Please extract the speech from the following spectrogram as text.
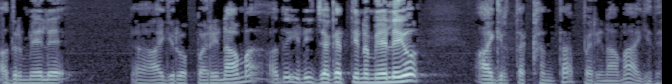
ಅದ್ರ ಮೇಲೆ ಆಗಿರುವ ಪರಿಣಾಮ, ಅದು ಇಡೀ ಜಗತ್ತಿನ ಮೇಲೆಯೂ ಆಗಿರ್ತಕ್ಕಂಥ ಪರಿಣಾಮ ಆಗಿದೆ.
